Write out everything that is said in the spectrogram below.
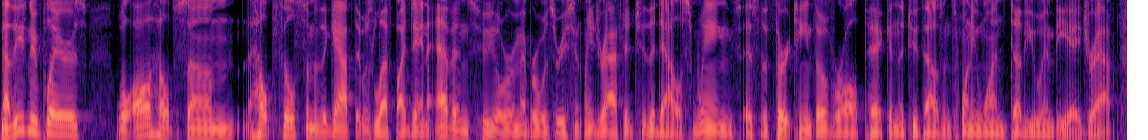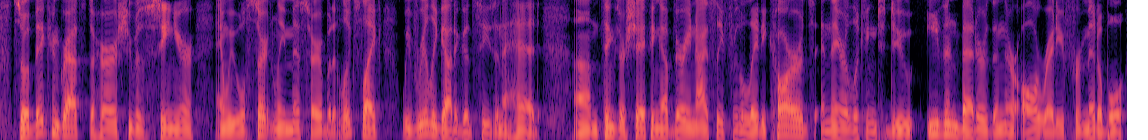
Now, these new players will all help some help fill some of the gap that was left by Dana Evans, who you'll remember was recently drafted to the Dallas Wings as the 13th overall pick in the 2021 WNBA draft. So a big congrats to her. She was a senior, and we will certainly miss her. But it looks like we've really got a good season ahead. Um, things are shaping up very nicely for the Lady Cards, and they are looking to do even better than their already formidable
